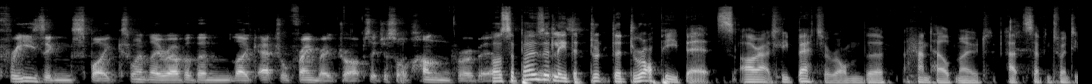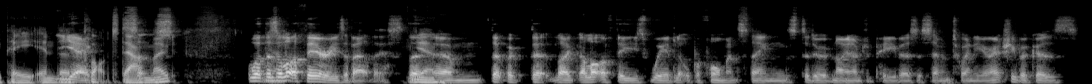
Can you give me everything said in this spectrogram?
freezing spikes, weren't they, rather than like actual frame rate drops? It just sort of hung for a bit. Well, supposedly the dr- the droppy bits are actually better on the handheld mode at 720p in the Yeah, clocked down so- mode. Well, there's a lot of theories about this. That, Yeah. um, that, that like a lot of these weird little performance things to do with 900p versus 720 are actually because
